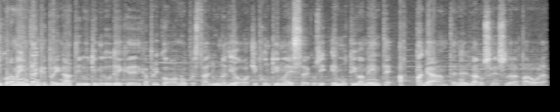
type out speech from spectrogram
Sicuramente anche per i nati le ultime due decade di Capricorno, questa luna di oggi continua a essere così emotivamente appagante nel vero senso della parola.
